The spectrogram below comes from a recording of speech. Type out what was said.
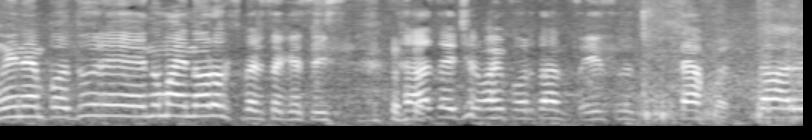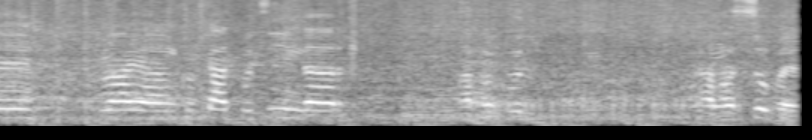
Mâine în pădure, numai noroc sper să găsiți. Asta e cel mai important, să ies teafă. Tare, ploaia a încurcat puțin, dar a făcut, a fost super.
